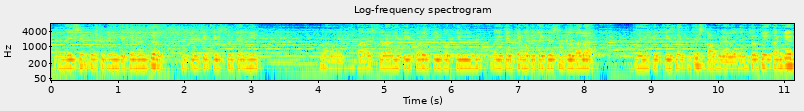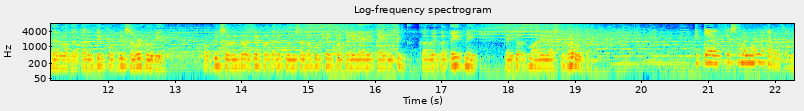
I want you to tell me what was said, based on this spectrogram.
आणि मॅजिस्ट्रेट कस्टडीने घेतल्यानंतर त्यांची त्यांचे केसचं त्यांनी भारतकरांनी ती परत ती वकील म्हणजे त्यांच्यामध्ये काहीतरी समजा झाला तर त्या केसला तिथे स्टॉप मिळाला. त्यांच्यावर तो एक अन्याय झाला होता कारण ते पब्लिक सर्वंट होते. पब्लिक सर्वंटवर अशा प्रकारे पोलिसांना कुठल्याही प्रकारे डायरेक्ट कायदेशीर कारवाई करता येत नाही. त्याच्यावरच माझा जास्त भर होता. ती क- केस मनमाडला का बरं चालली?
